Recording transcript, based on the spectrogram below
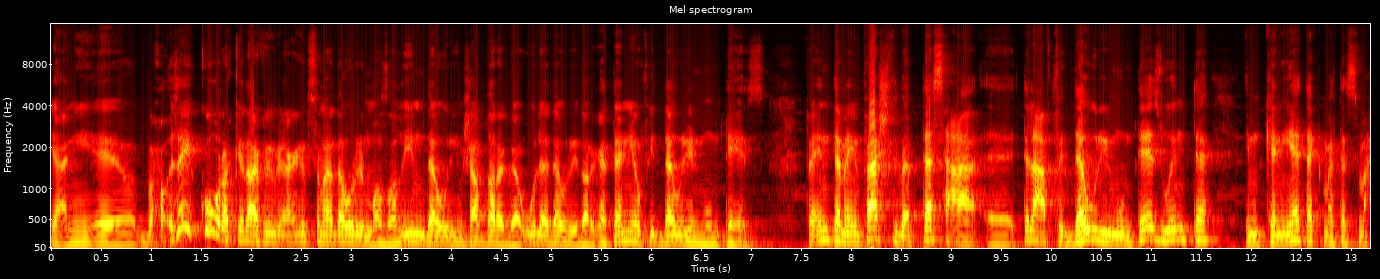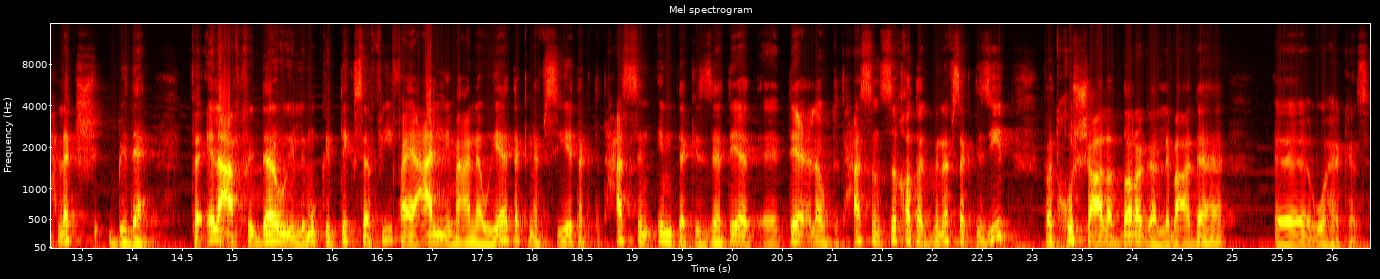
يعني آه، زي الكورة كده عارفين في حاجة اسمها دوري المظاليم دوري مش عارف درجة أولى دوري درجة تانية وفي الدوري الممتاز. فأنت ما ينفعش تبقى بتسعى آه، تلعب في الدوري الممتاز وأنت إمكانياتك ما تسمحلكش بده. فالعب في الدوري اللي ممكن تكسب فيه فيعلي معنوياتك نفسيتك تتحسن قيمتك الذاتية آه، تعلى وتتحسن ثقتك بنفسك تزيد فتخش على الدرجة اللي بعدها وهكذا.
